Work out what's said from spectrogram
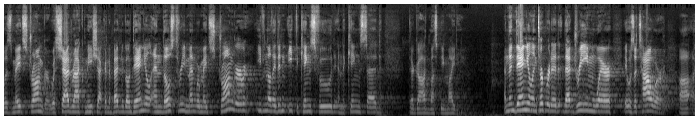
was made stronger with Shadrach, Meshach, and Abednego. Daniel and those three men were made stronger even though they didn't eat the king's food, and the king said, Their God must be mighty. And then Daniel interpreted that dream where it was a tower uh,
